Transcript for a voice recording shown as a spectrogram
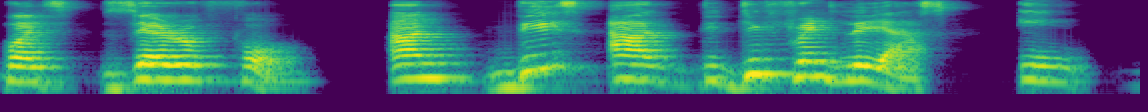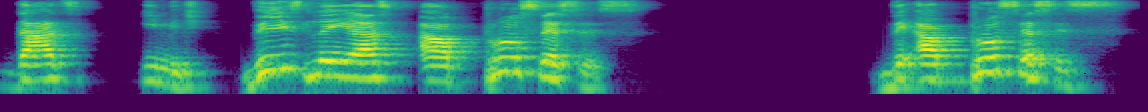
15.04. And these are the different layers in that image. These layers are processes. They are processes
